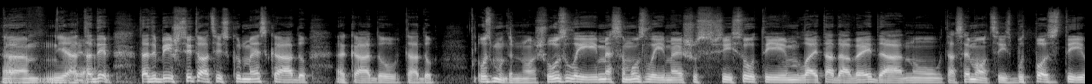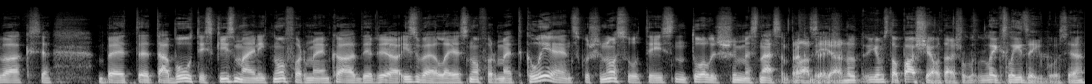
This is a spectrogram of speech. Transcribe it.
Um, jā, Jā. tad, ir, tad ir bijušas situācijas, kur mēs kādu, kādu tādu uzmundrinošu uzlīmi esam uzlīmējuši uz šī sūtījuma, lai tādā veidā nu, tās emocijas būtu pozitīvākas. Ja? Bet eh, tā būtiski izmainīt noformējumu, kādu ir jā, izvēlējies noformēt klients, kurš ir nosūtījis, nu, to līdz šim mēs neesam Labi, praktizējuši. jā, nu, jums to pašu jautāšu, liekas, līdzīgi būs. Jā?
